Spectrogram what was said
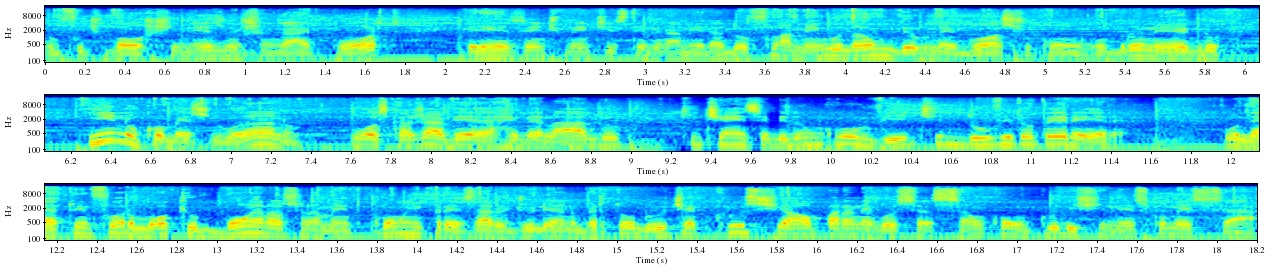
no futebol chinês, no Shanghai Port. Ele recentemente esteve na mira do Flamengo, não deu negócio com o rubro-negro e no começo do ano, o Oscar já havia revelado que tinha recebido um convite do Vitor Pereira. O Neto informou que o bom relacionamento com o empresário Juliano Bertolucci é crucial para a negociação com o clube chinês começar.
